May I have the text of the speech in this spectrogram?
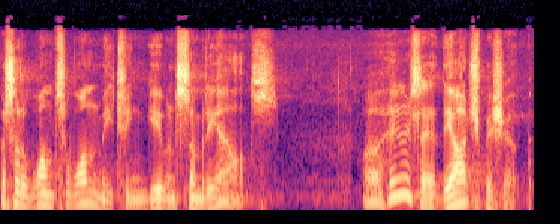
a sort of one-to-one meeting, you and somebody else. Well, who is it? The Archbishop.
